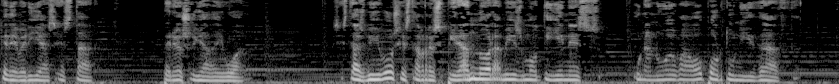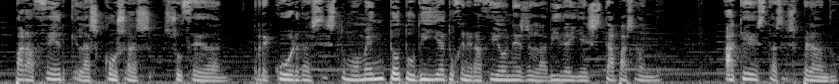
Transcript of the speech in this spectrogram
que deberías estar, pero eso ya da igual. Si estás vivo, si estás respirando ahora mismo, tienes una nueva oportunidad para hacer que las cosas sucedan. Recuerdas, es tu momento, tu día, tu generación, es la vida y está pasando. ¿A qué estás esperando?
